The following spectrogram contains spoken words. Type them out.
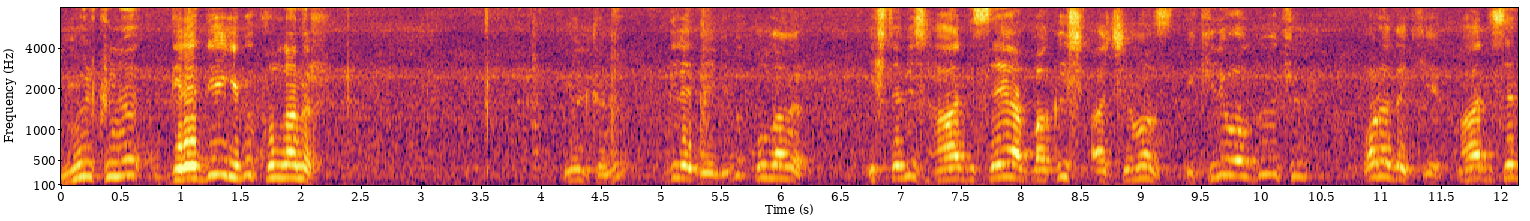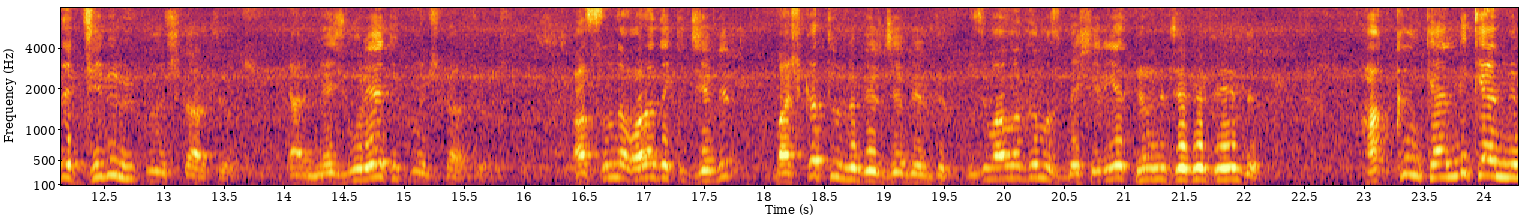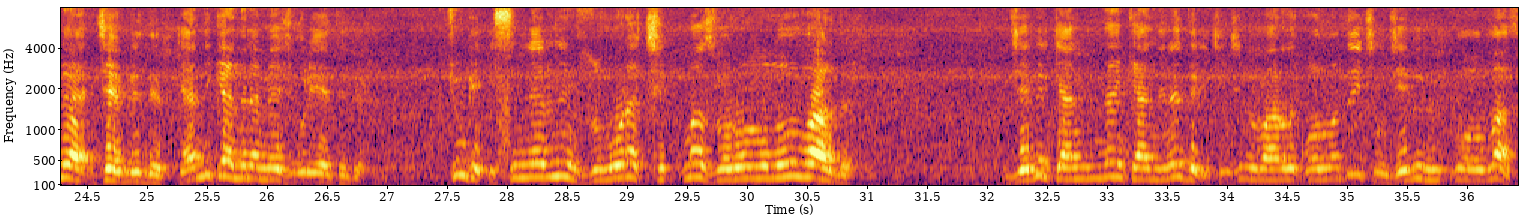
Mülkünü dilediği gibi kullanır. Mülkünü dilediği gibi kullanır. İşte biz hadiseye bakış açımız ikili olduğu için oradaki hadisede cebir hükmünü çıkartıyoruz. Yani mecburiyet hükmünü çıkartıyoruz. Aslında oradaki cebir başka türlü bir cebirdir. Bizim anladığımız beşeriyet yönlü cebir değildir. Hakkın kendi kendine cebridir. Kendi kendine mecburiyetidir. Çünkü isimlerinin zuhura çıkma zorunluluğu vardır. Cebir kendinden kendinedir. İkinci bir varlık olmadığı için cebir hükmü olmaz.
